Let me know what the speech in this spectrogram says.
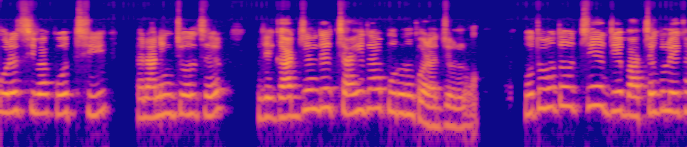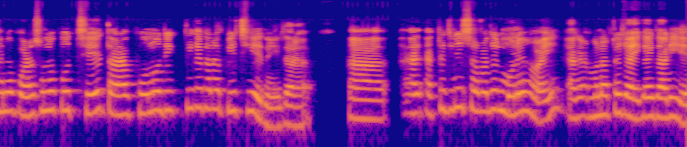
করেছি বা করছি রানিং চলছে, যে গার্জেনদের চাহিদা পূরণ করার জন্য। প্রথমত হচ্ছে যে বাচ্চাগুলো এখানে পড়াশোনা করছে, তারা কোনো দিক থেকে তারা পিছিয়ে নেই, তারা একটা জিনিস আমাদের মনে হয় এমন একটা জায়গায় দাঁড়িয়ে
